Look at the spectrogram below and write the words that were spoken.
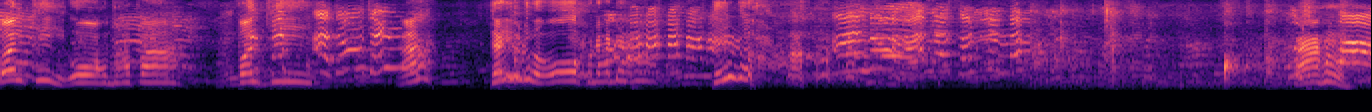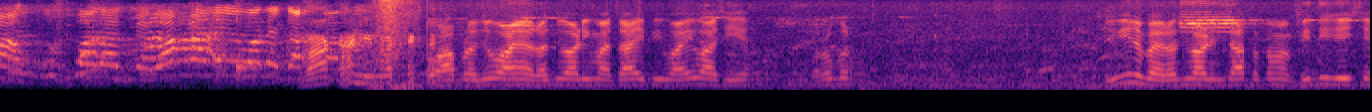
પંથી. ઓહ બાપા. પંથી. હા? ધૈડો. ઓહ દાદા. ધૈડો. આ હું વાકાની તો આપણે જો અહીંયા રજવાડીમાં ચાય પીવા આવ્યા છીએ. બરોબર? પીવી ને ભાઈ રજવાડીની ચા તો તમે પીધી જઈ છે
